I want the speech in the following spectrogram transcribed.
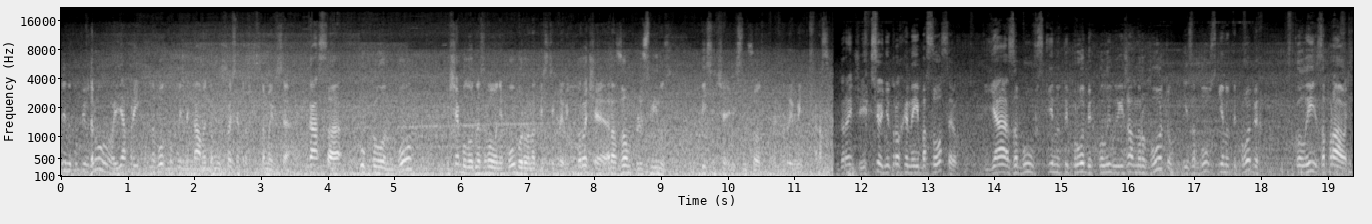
Один купив другого, я приїхав на вок попити кави, тому щось я трошки втомився. Каса уклон вок, і ще було одне замовлення по обору на 200 гривень. Коротше, разом плюс-мінус 1800 гривень. До речі, я сьогодні трохи не ібасосив. Я забув скинути пробіг, коли виїжджав на роботу, і забув скинути пробіг, коли заправився.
